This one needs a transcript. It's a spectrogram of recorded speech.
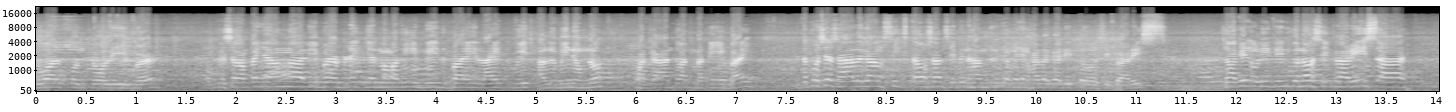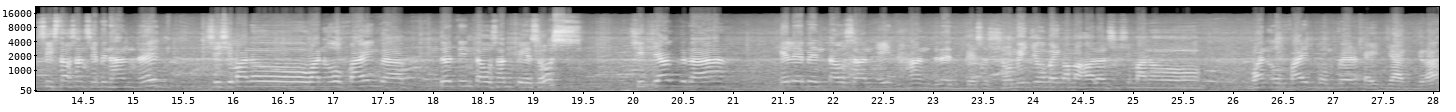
Dual control lever. Okay, so ang kanyang uh, lever brake dyan mga katopics made by lightweight aluminum, no? Pagkaan to at matibay. Ito po siya sa halagang 6,700 ang kanyang halaga dito si Claris. So again, ulitin ko no, si Claris uh, 6,700. Si Shimano 105, uh, 13,000 pesos. Si Tiagra, 11,800 pesos. So medyo may kamahalan si Shimano 105 compare kay Tiagra.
